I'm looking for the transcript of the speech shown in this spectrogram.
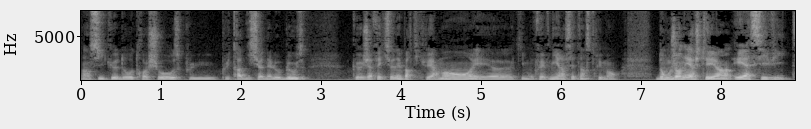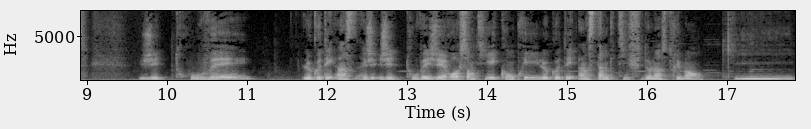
ainsi que d'autres choses plus, plus traditionnelles au blues que j'affectionnais particulièrement et euh, qui m'ont fait venir à cet instrument. Donc j'en ai acheté un et assez vite j'ai trouvé le côté j'ai trouvé j'ai ressenti et compris le côté instinctif de l'instrument qui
